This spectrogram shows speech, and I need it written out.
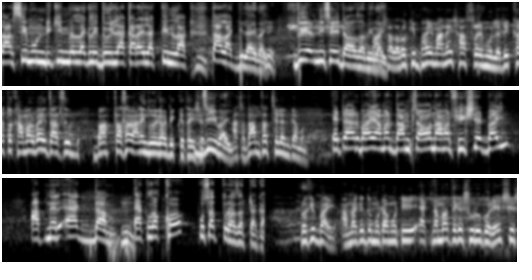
জার্সি মুন্ডি কিনবেল লাগলি দুই লাখ আড়াই লাখ তিন লাখ তা লাগবি লাই ভাই। দুইয়ের নিচেই দেওয়া যাবে ভাই। রকিব ভাই মানে সাশ্রয় মূল্যে। বিখ্যাত খামার ভাই জার্সি বাচ্চা ছাড়া রানিং দুধের গাভী বিক্রেতা হিসেবে। জি ভাই। আচ্ছা দাম চাচ্ছিলেন কেমন? এটার ভাই আমার দাম চাওয়া না আমার ফিক্সড রেট ভাই আপনার এক দাম এক লক্ষ পঁচাত্তর হাজার টাকা। রকিব ভাই আমরা কিন্তু মোটামুটি এক নাম্বার থেকে শুরু করে শেষ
